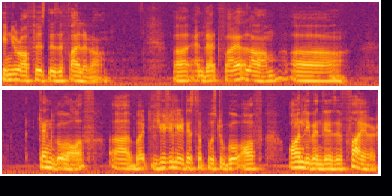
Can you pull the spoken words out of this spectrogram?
in your office there's a fire alarm uh, and that fire alarm uh, can go off, uh, but usually it is supposed to go off only when there is a fire.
